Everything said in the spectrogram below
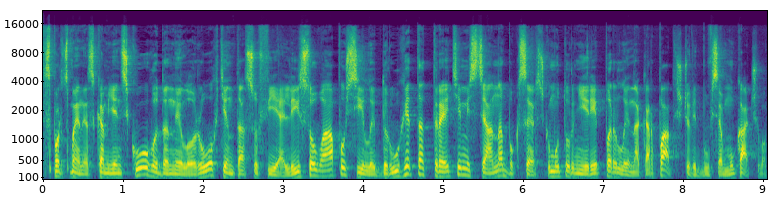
Спортсмени з Кам'янського Данило Рохтін та Софія Лісова посіли друге та третє місця на боксерському турнірі Перлина Карпат, що відбувся в Мукачево.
